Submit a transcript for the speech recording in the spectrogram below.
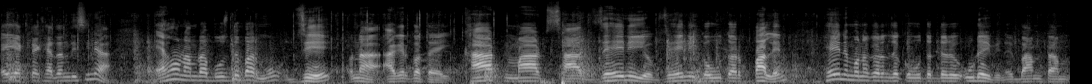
এই- একটা খেদান দিছি না। এখন আমরা বুঝতে পারব যে, না, আগের কথাই। খাট, মাঠ, ছাদ, যেহেনি হোক, যেহেনি কবুতর পালেন হেনে মনে করেন যে কবুতরটারে উড়াইবেন। ওই বাম টাম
